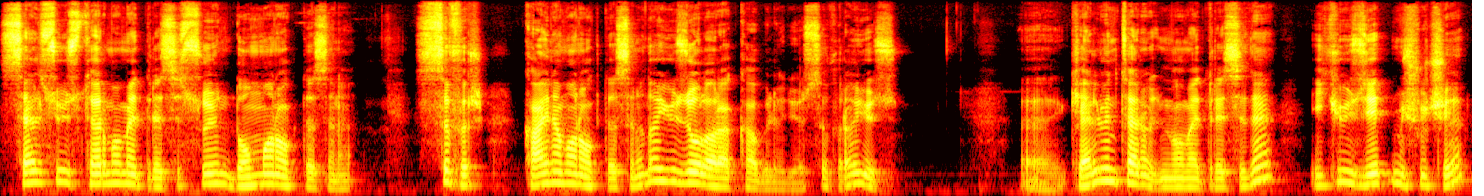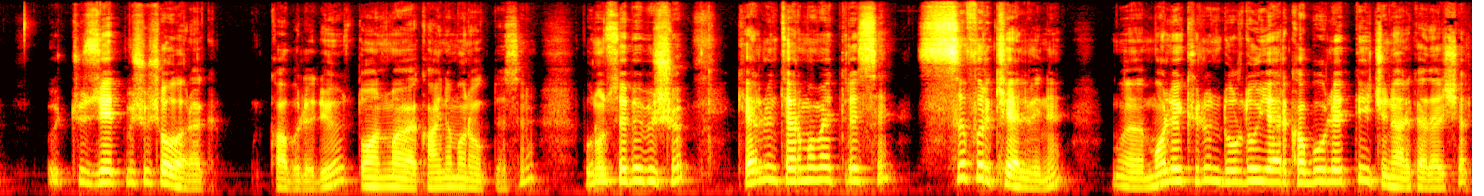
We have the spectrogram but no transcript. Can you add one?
Celsius termometresi suyun donma noktasını 0, kaynama noktasını da 100 olarak kabul ediyor. 0'a 100. Ee, Kelvin termometresi de 273'e 373 olarak kabul ediyor. Donma ve kaynama noktasını. Bunun sebebi şu. Kelvin termometresi 0 Kelvin'i e, molekülün durduğu yer kabul ettiği için arkadaşlar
